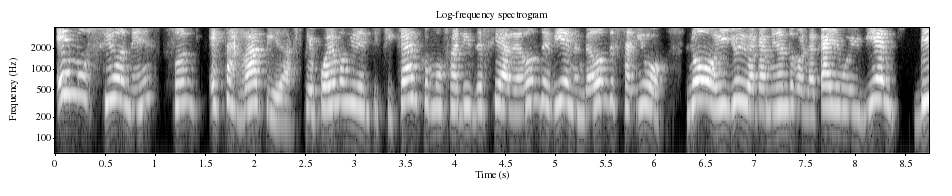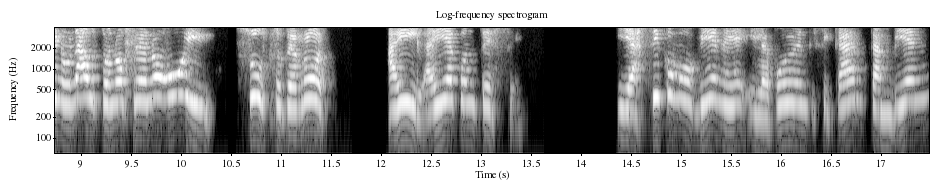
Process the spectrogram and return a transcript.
emociones son estas rápidas que podemos identificar, como Farid decía, de dónde vienen, de dónde salió. No, y yo iba caminando por la calle muy bien, vino un auto, no frenó, uy, susto, terror. Ahí, ahí acontece. Y así como viene y la puedo identificar, también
